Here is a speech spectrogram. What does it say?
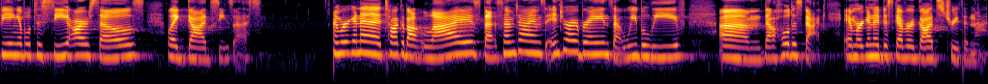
being able to see ourselves like God sees us. And we're going to talk about lies that sometimes enter our brains that we believe um, that hold us back. And we're going to discover God's truth in that.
